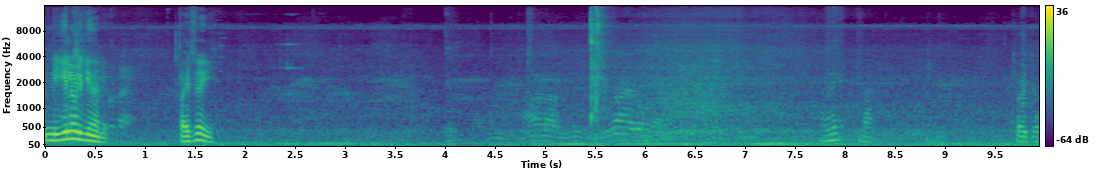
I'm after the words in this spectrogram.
നിഖിൽ വിളിക്കുന്നല്ലോ പൈസ വയ്ക്കി अरे बाय ചോദിച്ചോ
